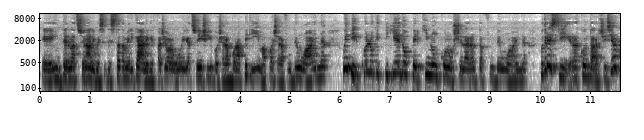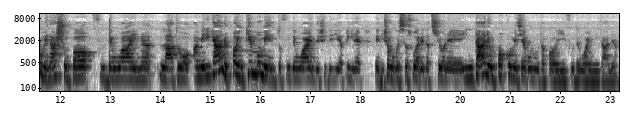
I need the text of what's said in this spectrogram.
eh, internazionali, queste testate americane che facevano comunicazione di cibo, c'era Buon Appetit, ma poi c'era Food and Wine. Quindi quello che ti chiedo per chi non conosce la realtà Food and Wine, Potresti raccontarci sia come nasce un po' Food and Wine lato americano e poi in che momento Food and Wine decide di aprire eh, diciamo, questa sua redazione in Italia, un po' come si è evoluta poi Food and Wine in Italia?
